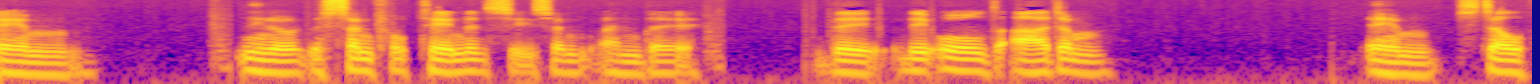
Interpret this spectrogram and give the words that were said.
um, you know, the sinful tendencies and and the the the old Adam, um, still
